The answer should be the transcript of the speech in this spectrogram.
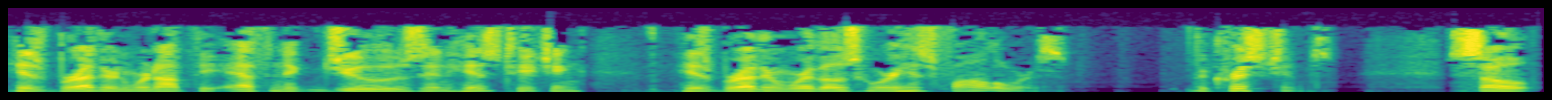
His brethren were not the ethnic Jews in his teaching. His brethren were those who were his followers, the Christians. So,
